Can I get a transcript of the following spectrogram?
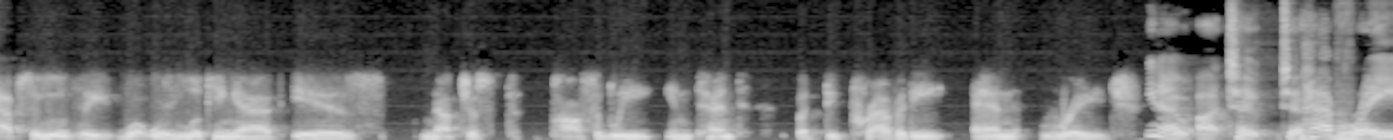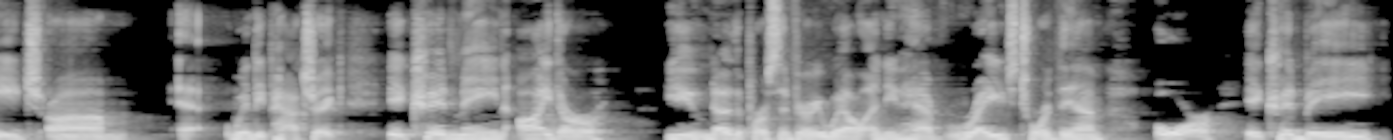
Absolutely. What we're looking at is not just possibly intent, but depravity and rage. You know, uh, to to have rage, um, eh, Wendy Patrick, it could mean either you know the person very well and you have rage toward them, or it could be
